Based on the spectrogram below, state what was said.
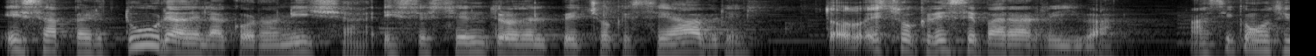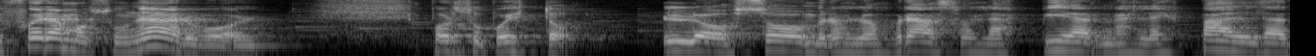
esa apertura de la coronilla, ese centro del pecho que se abre, todo eso crece para arriba, así como si fuéramos un árbol. Por supuesto, los hombros, los brazos, las piernas, la espalda,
